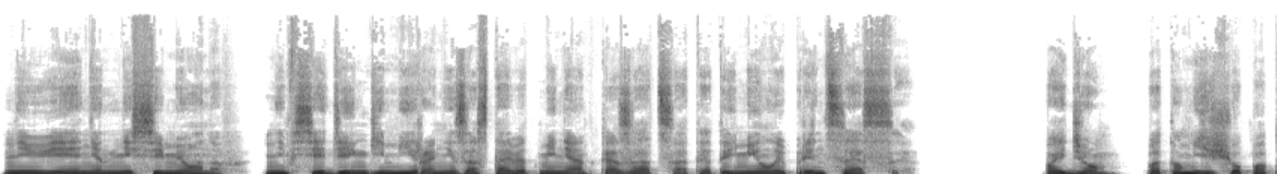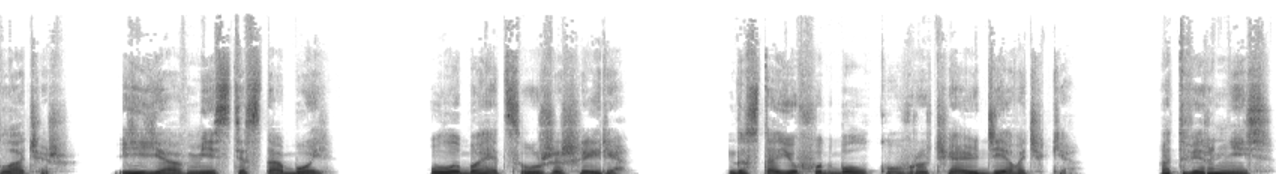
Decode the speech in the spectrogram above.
Ни Венин, ни Семенов, Не все деньги мира не заставят меня отказаться от этой милой принцессы. Пойдем, потом еще поплачешь. И я вместе с тобой. Улыбается уже шире. Достаю футболку, вручаю девочке. Отвернись.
